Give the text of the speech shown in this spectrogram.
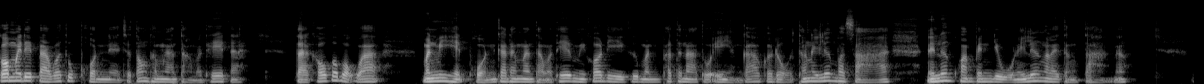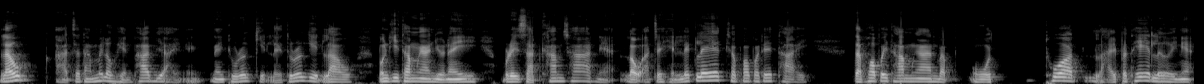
ก็ไม่ได้แปลว่าทุกคนเนี่ยจะต้องทำงานต่างประเทศนะ แต่เขาก็บอกว่ามันมีเหตุผลการทำงานต่างประเทศมีข้อดีคือมันพัฒนาตัวเองอย่างก้าวกระโดด ทั้งในเรื่องภาษาในเรื่องความเป็นอยู่ในเรื่องอะไรต่างๆนะแล้วอาจจะทำให้เราเห็นภาพใหญ่ในในธุรกิจเลยธุรกิจเราบางทีทำงานอยู่ในบริษัทข้ามชาติเนี่ยเราอาจจะเห็นเล็ก ๆ เฉพาะประเทศไทย แต่พอไปทำงานแบบโอ้ทั่วหลายประเทศเลยเนี่ย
